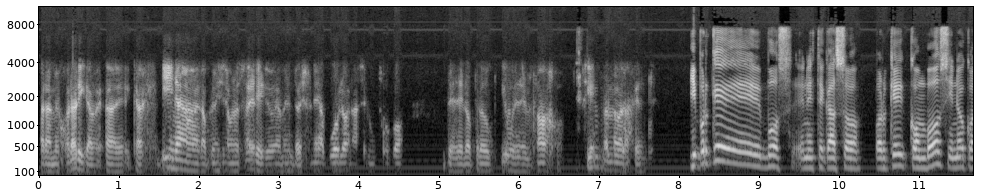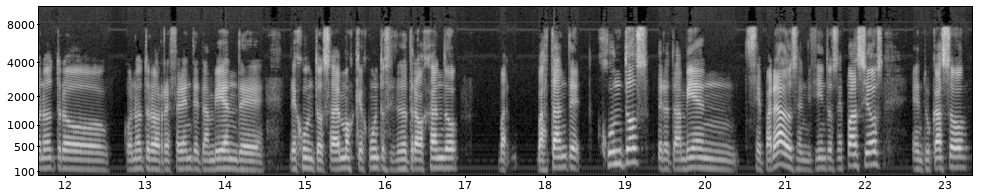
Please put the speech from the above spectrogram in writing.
para mejorar y que, Argentina, la provincia de Buenos Aires y obviamente Avellaneda vuelvan a hacer un foco desde lo productivo y desde el trabajo, siempre al de la gente. ¿Y por qué vos, en este caso, por qué con vos y no con otro, con otro referente también de, de Juntos? Sabemos que Juntos se está trabajando bastante juntos, pero también separados en distintos espacios. En tu caso,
